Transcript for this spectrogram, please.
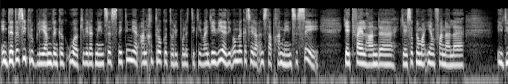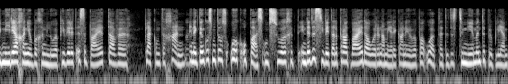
En dit is die probleem dink ek ook. Jy weet dat mense is net nie meer aangetrokke tot die politiek nie, want jy weet, die oomblik as jy daar instap, gaan mense sê jy het vuil hande, jy's ook nog maar een van hulle. Die media gaan jou begin loop. Jy weet dit is 'n baie tawwe plek om te gaan. Mm. En ek dink ons moet ons ook oppas om so en dit is jy weet hulle praat baie daaroor in Amerika en Europa ook dat dit is toenemende probleem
